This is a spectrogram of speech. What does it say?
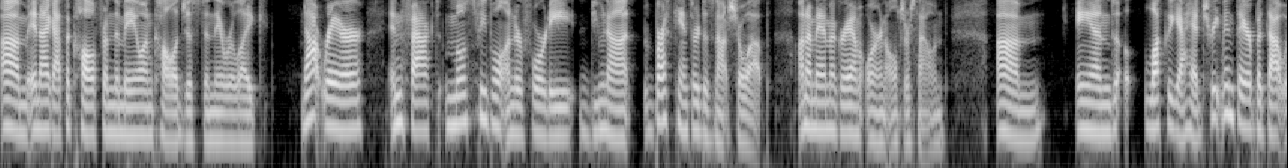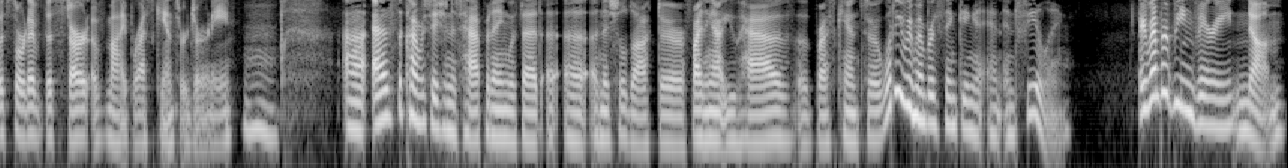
Um, and I got the call from the Mayo oncologist, and they were like, not rare. In fact, most people under 40 do not, breast cancer does not show up on a mammogram or an ultrasound. Um, and luckily, I had treatment there, but that was sort of the start of my breast cancer journey. Mm. Uh, as the conversation is happening with that uh, uh, initial doctor, finding out you have uh, breast cancer, what do you remember thinking and, and feeling? I remember being very numb.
